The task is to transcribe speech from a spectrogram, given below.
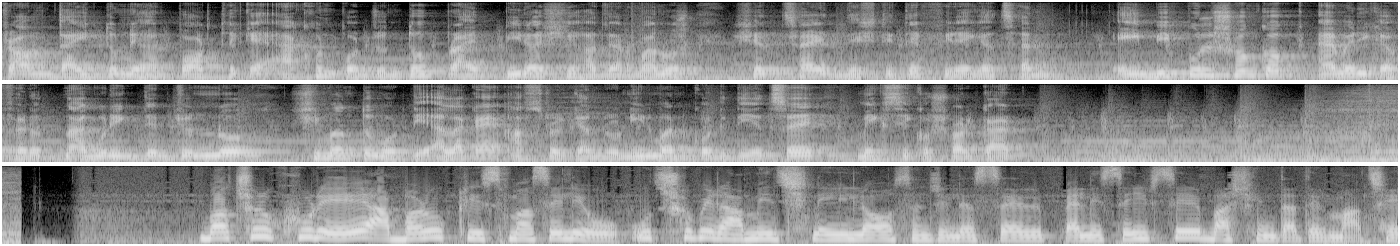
ট্রাম্প দায়িত্ব নেওয়ার পর থেকে এখন পর্যন্ত প্রায় বিরাশি হাজার মানুষ স্বেচ্ছায় দেশটিতে ফিরে গেছেন। এই বিপুল সংখ্যক আমেরিকা ফেরত নাগরিকদের জন্য সীমান্তবর্তী এলাকায় আশ্রয়কেন্দ্র নির্মাণ করে দিয়েছে মেক্সিকো সরকার। বছর ঘুরে আবারও ক্রিসমাস এলেও উৎসবের আমেজ নেই লস অ্যাঞ্জেলেসের প্যালিসেইডসের বাসিন্দাদের মাঝে।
